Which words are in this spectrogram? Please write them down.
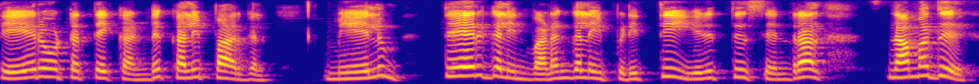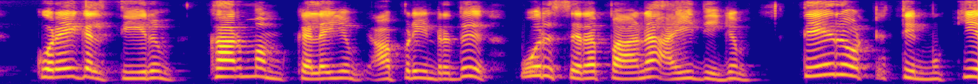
தேரோட்டத்தை கண்டு கழிப்பார்கள் மேலும் தேர்களின் வடங்களை பிடித்து இழுத்து சென்றால் நமது குறைகள் தீரும் கர்மம் கலையும் அப்படின்றது ஒரு சிறப்பான ஐதீகம். தேரோட்டத்தின் முக்கிய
